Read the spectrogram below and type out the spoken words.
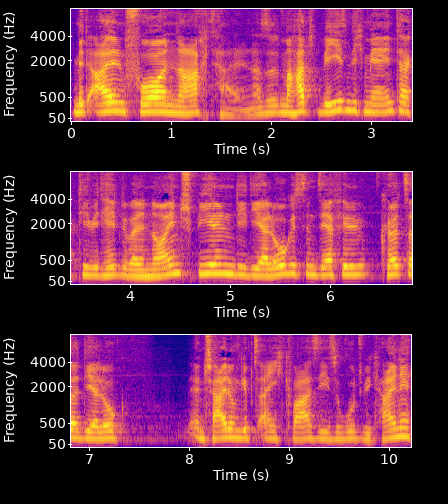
mit allen Vor- und Nachteilen. Also man hat wesentlich mehr Interaktivität wie bei den neuen Spielen. Die Dialoge sind sehr viel kürzer. Dialogentscheidungen gibt es eigentlich quasi so gut wie keine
